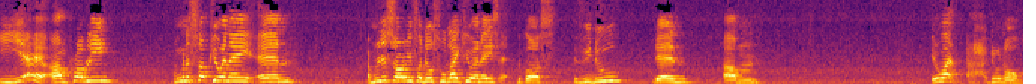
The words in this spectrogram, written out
yeah, um, probably I'm gonna stop Q and A, and I'm really sorry for those who like Q and A's because if you do, then um, you know what? Ah, I don't know.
